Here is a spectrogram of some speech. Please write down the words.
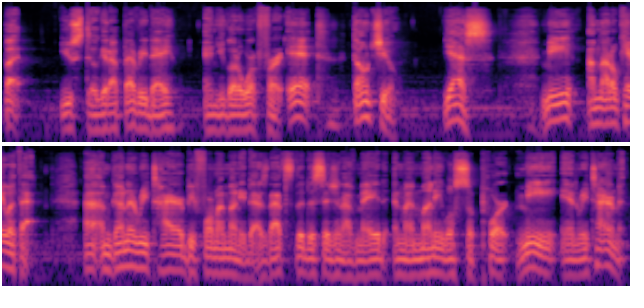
But you still get up every day and you go to work for it, don't you? Yes. Me, I'm not okay with that. I'm going to retire before my money does. That's the decision I've made, and my money will support me in retirement.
